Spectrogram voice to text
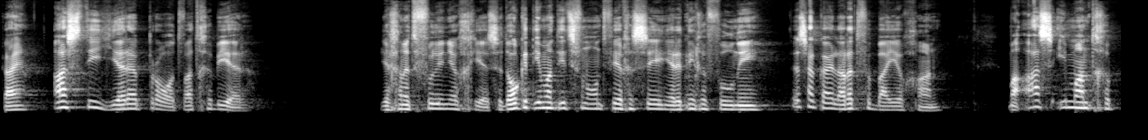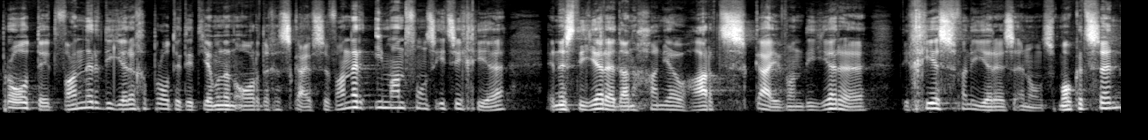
OK, as die Here praat, wat gebeur? Jy gaan dit voel in jou gees. So dalk het iemand iets vanaand vir jou gesê en jy het dit nie gevoel nie. Dis okay, laat dit verby jou gaan. Maar as iemand gepraat het, wanneer die Here gepraat het, het hemel en aarde geskuif. So wanneer iemand vir ons ietsie gee en is die Here, dan gaan jou hart skuif want die Here, die gees van die Here is in ons. Maak dit sin?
